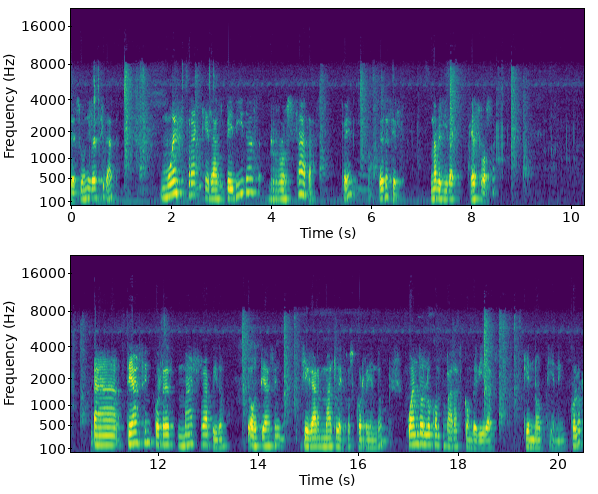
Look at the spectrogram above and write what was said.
de su universidad muestra que las bebidas rosadas, es decir, una bebida es rosa, ah, te hacen correr más rápido o te hacen llegar más lejos corriendo cuando lo comparas con bebidas que no tienen color.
